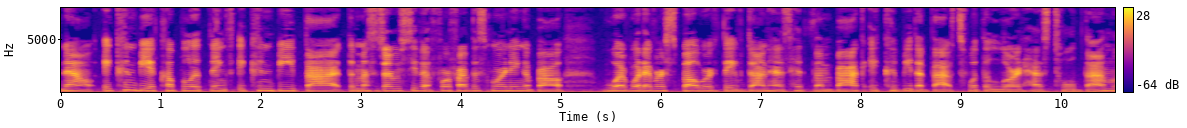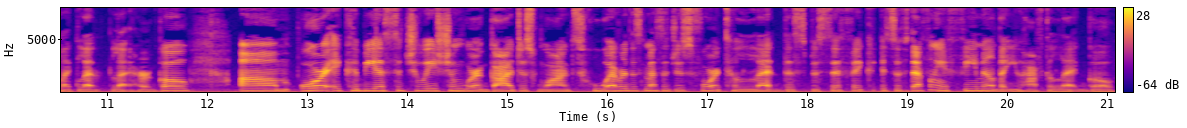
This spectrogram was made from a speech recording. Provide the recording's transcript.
Now it can be a couple of things. It can be that the message i received at 4 or 5 this morning about whatever spell work they've done has hit them back. It could be that that's what the lord has told them like let let her go um or it could be a situation where god just wants whoever this message is for to let this specific it's definitely a female that you have to let go.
